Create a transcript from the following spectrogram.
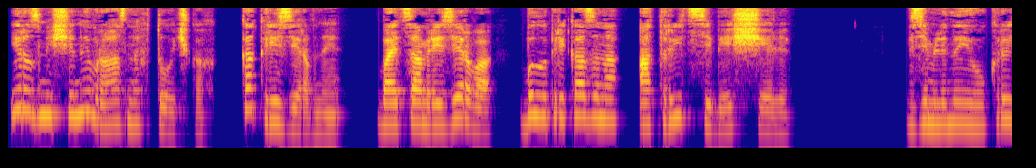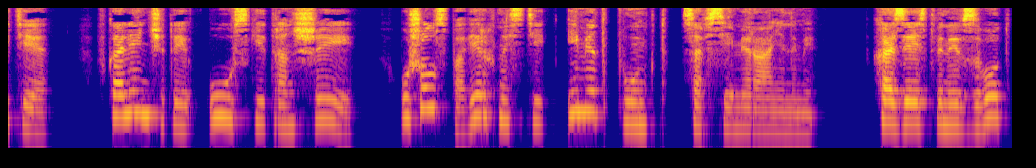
и размещены в разных точках, как резервные. Бойцам резерва было приказано отрыть себе щели. В земляные укрытия, в коленчатые узкие траншеи ушел с поверхности и медпункт со всеми ранеными. Хозяйственный взвод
